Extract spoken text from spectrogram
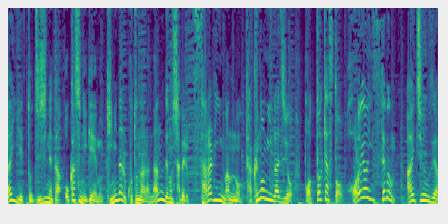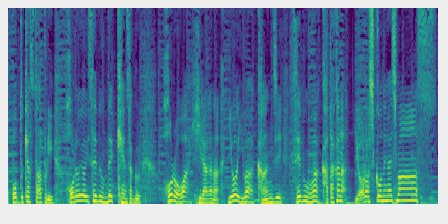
ダイエット、時事ネタ、お菓子にゲーム、気になることなら何でも喋る、サラリーマンの宅飲みラジオ、ポッドキャスト、ほろよい7。iTunes やポッドキャストアプリ、ほろよい7で検索。ホロはひらがな、よいは漢字、セブンはカタカナ。よろしくお願いします。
